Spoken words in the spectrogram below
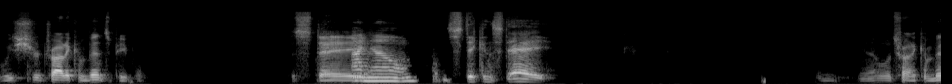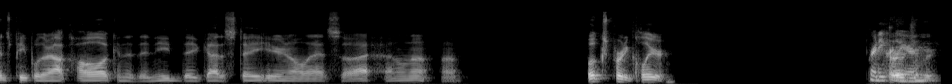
we sure try to convince people to stay. I know. Stick and stay. You know, we'll try to convince people they're alcoholic and that they need they got to stay here and all that. So I I don't know. Uh, book's pretty clear. Pretty Encourage clear. To,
